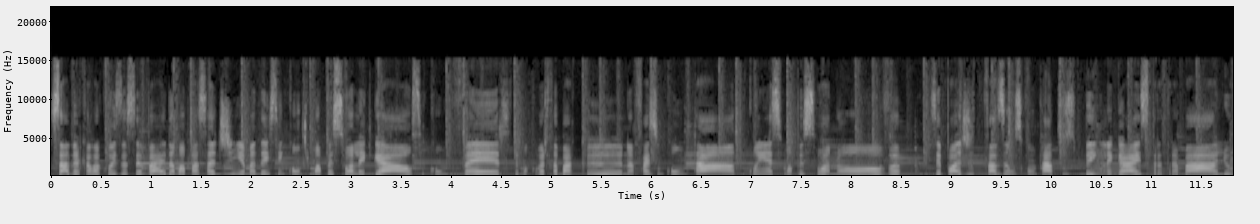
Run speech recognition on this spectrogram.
Sabe aquela coisa, você vai dar uma passadinha, mas daí você encontra uma pessoa legal, você conversa, tem uma conversa bacana, faz um contato, conhece uma pessoa nova. Você pode fazer uns contatos bem legais para trabalho.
